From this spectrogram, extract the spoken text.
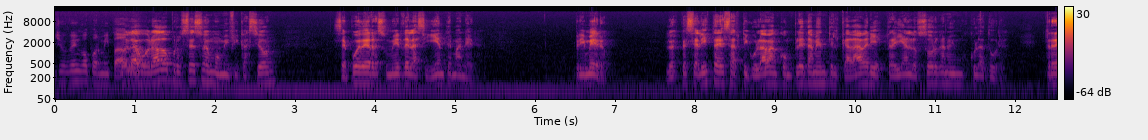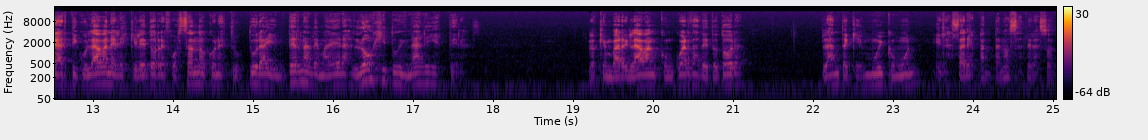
Yo vengo por mi pago. elaborado proceso de momificación se puede resumir de la siguiente manera. Primero, los especialistas desarticulaban completamente el cadáver y extraían los órganos y musculatura. Rearticulaban el esqueleto reforzando con estructuras internas de maderas longitudinales y esteras. Los que embarrilaban con cuerdas de totora, planta que es muy común en las áreas pantanosas de la zona.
